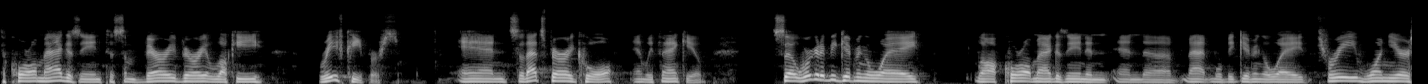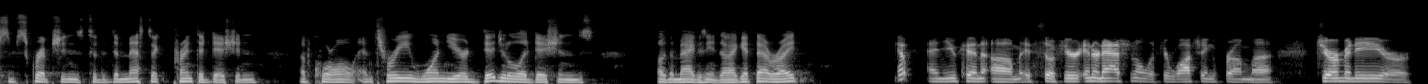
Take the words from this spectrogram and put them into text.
to Coral Magazine to some very very lucky reef keepers, and so that's very cool, and we thank you. So we're going to be giving away well, Coral Magazine and and uh, Matt will be giving away three one-year subscriptions to the domestic print edition of Coral and three one-year digital editions of the magazine. Did I get that right? Yep. And you can, um, if so, if you're international, if you're watching from uh, Germany or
